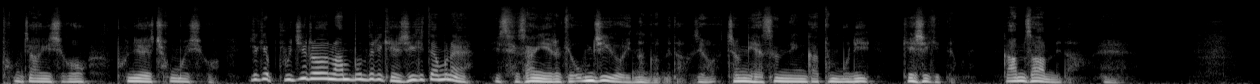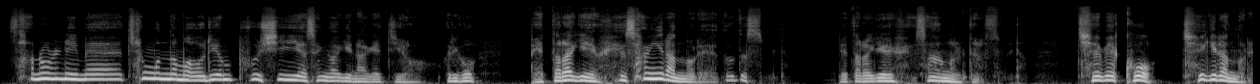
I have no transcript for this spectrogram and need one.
통장이시고 부녀의 총무시고 이렇게 부지런한 분들이 계시기 때문에 이 세상이 이렇게 움직이고 있는 겁니다. 그죠? 정혜선님 같은 분이 계시기 때문에 감사합니다. 예. 산울님의 창문 너머 어렴풋이의 생각이 나겠지요. 그리고 배따라기의 회상이란 노래도 듣습니다. 배따라기의 회상을 들었습니다. 채베코 책이란 노래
